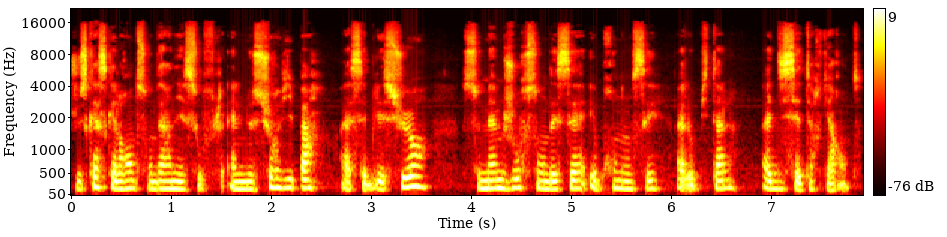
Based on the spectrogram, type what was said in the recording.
jusqu'à ce qu'elle rende son dernier souffle. Elle ne survit pas à ses blessures. Ce même jour, son décès est prononcé à l'hôpital à 17h40.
